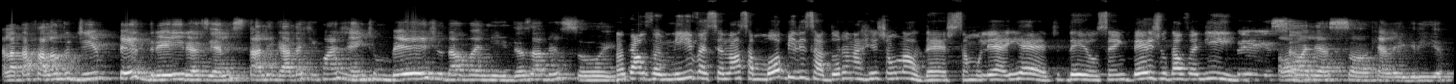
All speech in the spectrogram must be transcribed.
Ela está falando de pedreiras e ela está ligada aqui com a gente. Um beijo, Dalvani, Deus abençoe. A Dalvani vai ser nossa mobilizadora na região Nordeste. Essa mulher aí é de Deus, hein? Beijo, Dalvani. Beijo. Olha só que alegria.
